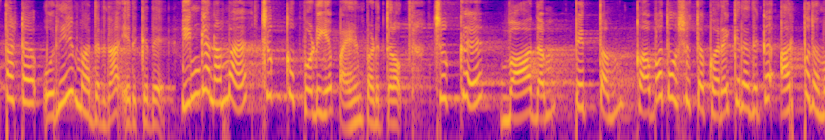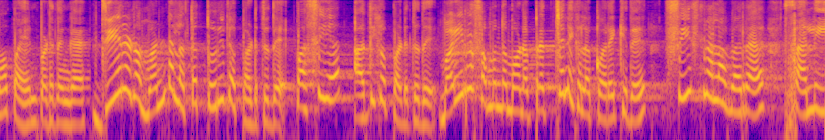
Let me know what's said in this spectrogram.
கிட்டத்தட்ட ஒரே மாதிரி தான் இருக்குது. இங்க நம்ம சுக்கு பொடியை பயன்படுத்துறோம். சுக்கு வாதம் பித்தம் கபதோஷத்தை குறைக்கிறதுக்கு அற்புதமா பயன்படுதுங்க. ஜீரண மண்டலத்தை துரிதப்படுத்துது பசிய அதிகப்படுத்துது வயிறு சம்பந்தமான பிரச்சனைகளை குறைக்குது சீசனலா வர சளி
